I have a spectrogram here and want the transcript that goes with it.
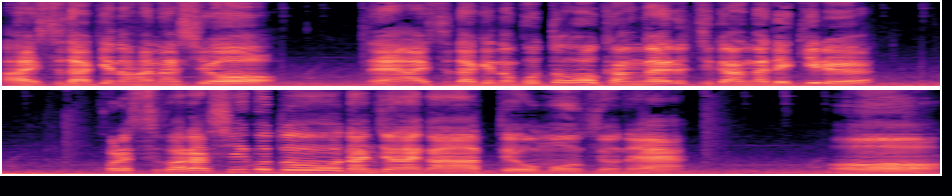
アイスだけの話をねアイスだけのことを考える時間ができる。これ素晴らしいことなんじゃないかなって思うんすよね。お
